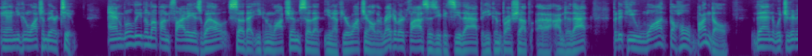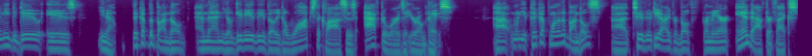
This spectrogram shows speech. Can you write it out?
and you can watch them there too. And we'll leave them up on Friday as well so that you can watch them. So that, you know, if you're watching all the regular classes, you can see that, but you can brush up uh, onto that. But if you want the whole bundle, then what you're going to need to do is, you know, pick up the bundle and then you'll give you the ability to watch the classes afterwards at your own pace. Uh, when you pick up one of the bundles, uh, 259 for both Premiere and After Effects,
